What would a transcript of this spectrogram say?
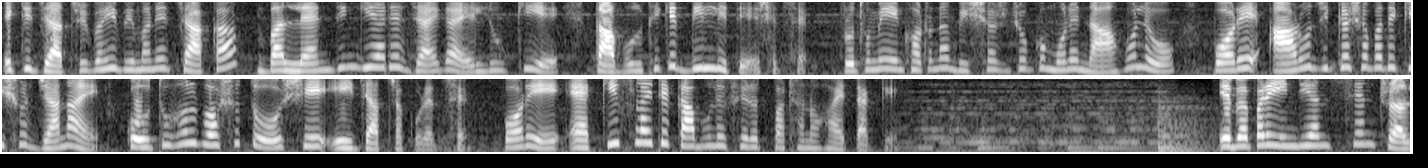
একটি যাত্রীবাহী বিমানের চাকা বা ল্যান্ডিং গিয়ারের জায়গায় লুকিয়ে কাবুল থেকে দিল্লিতে এসেছে। প্রথমে এই ঘটনা বিশ্বাসযোগ্য মনে না হলেও পরে আরও জিজ্ঞাসাবাদে কিশোর জানায়, কৌতূহলবশত সে এই যাত্রা করেছে। পরে একই ফ্লাইটে কাবুলে ফেরত পাঠানো হয় তাকে। এ ব্যাপারে Indian Central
